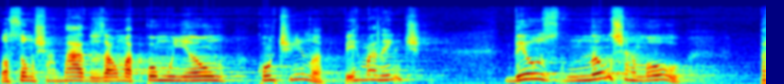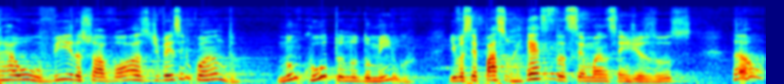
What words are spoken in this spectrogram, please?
Nós somos chamados a uma comunhão contínua, permanente. Deus não nos chamou para ouvir a sua voz de vez em quando, num culto no domingo, e você passa o resto da semana sem Jesus. Não.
